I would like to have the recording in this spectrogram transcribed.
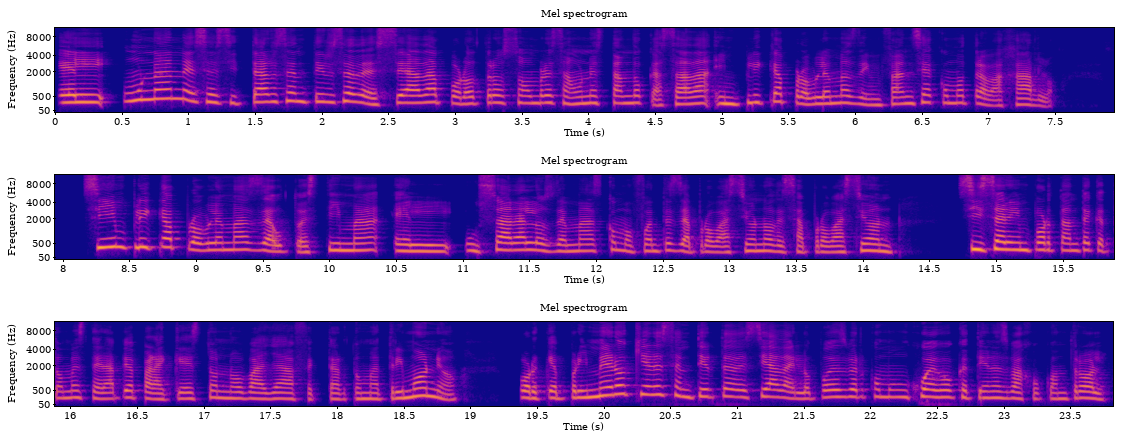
El una necesitar sentirse deseada por otros hombres aún estando casada implica problemas de infancia, ¿cómo trabajarlo? Sí implica problemas de autoestima el usar a los demás como fuentes de aprobación o desaprobación sí sería importante que tomes terapia para que esto no vaya a afectar tu matrimonio, porque primero quieres sentirte deseada y lo puedes ver como un juego que tienes bajo control,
